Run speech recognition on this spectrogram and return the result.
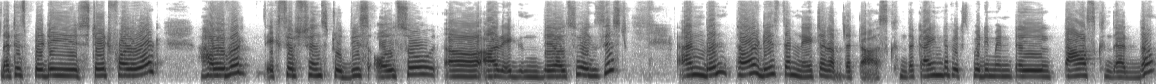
that is pretty straightforward. However, exceptions to this also uh, are they also exist and then third is the nature of the task, the kind of experimental task that the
